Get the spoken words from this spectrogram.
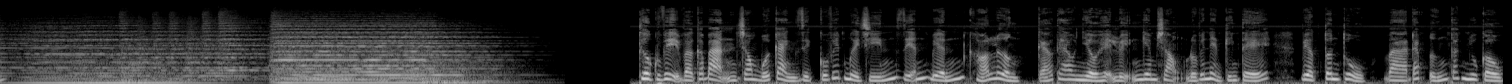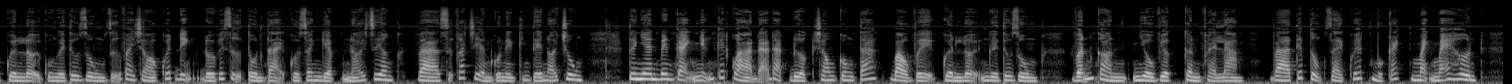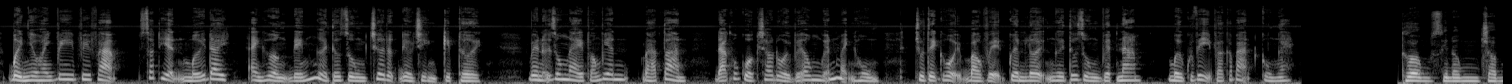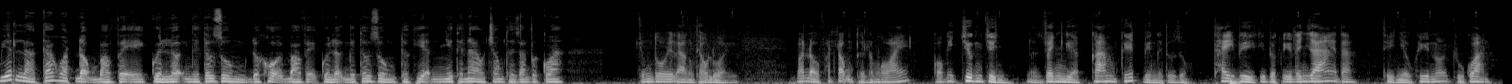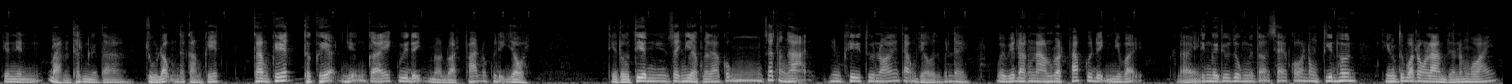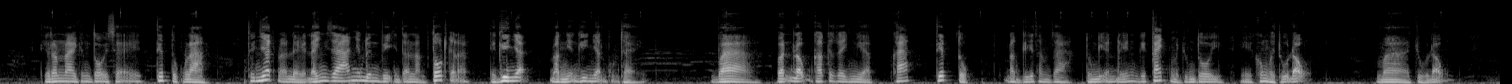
Thưa quý vị và các bạn, trong bối cảnh dịch COVID-19 diễn biến khó lường, kéo theo nhiều hệ lụy nghiêm trọng đối với nền kinh tế, việc tuân thủ và đáp ứng các nhu cầu quyền lợi của người tiêu dùng giữ vai trò quyết định đối với sự tồn tại của doanh nghiệp nói riêng và sự phát triển của nền kinh tế nói chung. Tuy nhiên, bên cạnh những kết quả đã đạt được trong công tác bảo vệ quyền lợi người tiêu dùng, vẫn còn nhiều việc cần phải làm và tiếp tục giải quyết một cách mạnh mẽ hơn bởi nhiều hành vi vi phạm xuất hiện mới đây ảnh hưởng đến người tiêu dùng chưa được điều chỉnh kịp thời – về nội dung này, phóng viên Bá Toàn đã có cuộc trao đổi với ông Nguyễn Mạnh Hùng, Chủ tịch Hội Bảo vệ quyền lợi người tiêu dùng Việt Nam. Mời quý vị và các bạn cùng nghe. Thưa ông, xin ông cho biết là các hoạt động bảo vệ quyền lợi người tiêu dùng được Hội Bảo vệ quyền lợi người tiêu dùng thực hiện như thế nào trong thời gian vừa qua? Chúng tôi đang theo đuổi bắt đầu phát động từ năm ngoái có cái chương trình doanh nghiệp cam kết về người tiêu dùng. Thay vì cái việc đi đánh giá người ta thì nhiều khi nó chủ quan cho nên bản thân người ta chủ động người ta cam kết cam kết thực hiện những cái quy định mà luật pháp nó quy định rồi. Thì đầu tiên doanh nghiệp người ta cũng rất là ngại, nhưng khi tôi nói người ta cũng hiểu vấn đề, bởi vì đằng nào luật pháp quy định như vậy, đấy, thì người tiêu dùng người ta sẽ có lòng tin hơn. Thì chúng tôi bắt đầu làm từ năm ngoái, thì năm nay chúng tôi sẽ tiếp tục làm. Thứ nhất là để đánh giá những đơn vị người ta làm tốt cái đó để ghi nhận, bằng những ghi nhận cụ thể. Và vận động các cái doanh nghiệp khác tiếp tục đăng ký tham gia. Tôi nghĩ đến cái cách mà chúng tôi không phải thụ động, mà chủ động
